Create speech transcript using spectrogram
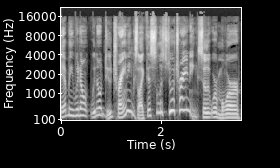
I mean, we don't we don't do trainings like this, so let's do a training so that we're more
